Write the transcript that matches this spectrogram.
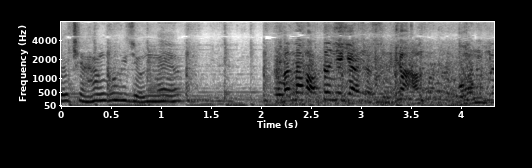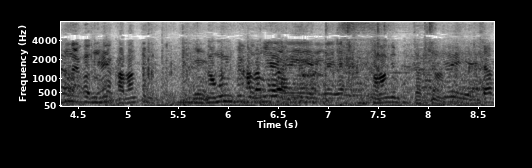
역시 한국이 좋네요. 만나서 어떤 얘기 하셨습니까? 너무 힘들거든요. 가방 좀 너무 힘들거든요. 가방 좀잡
